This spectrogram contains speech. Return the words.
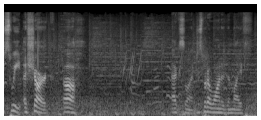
sweet a shark. Oh, excellent, just what I wanted in life.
